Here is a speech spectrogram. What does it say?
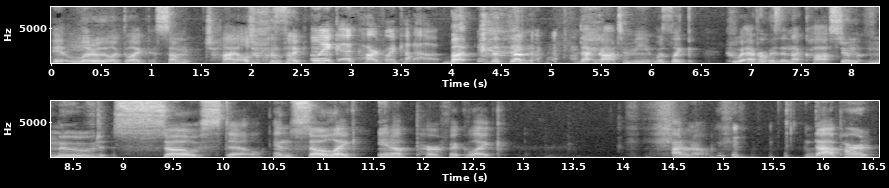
It literally looked like some child was like in- Like a cardboard cutout. But the thing that got to me was like whoever was in that costume moved so still and so like in a perfect like I don't know. that part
